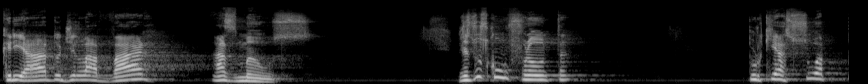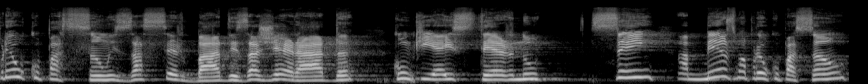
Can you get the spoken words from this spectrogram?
criado de lavar as mãos. Jesus confronta porque a sua preocupação exacerbada, exagerada com o que é externo, sem a mesma preocupação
